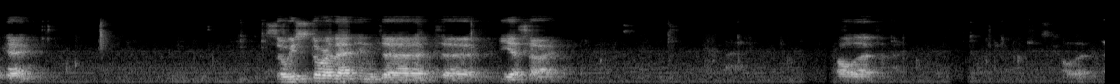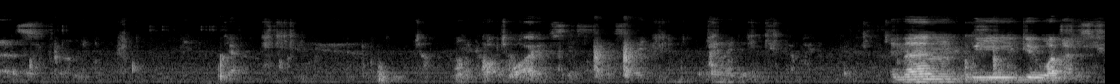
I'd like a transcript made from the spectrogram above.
Okay. So we store that into to ESI. Call that. Call. Yeah. I'm gonna call it Y. done. And I didn't. And then we do what next?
